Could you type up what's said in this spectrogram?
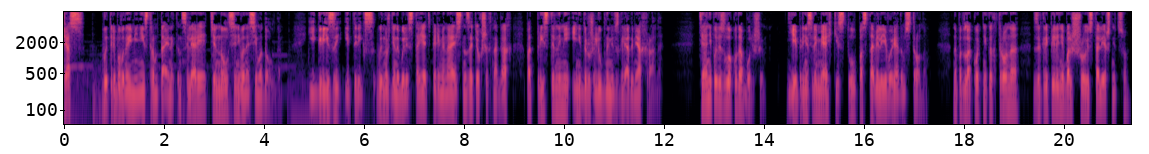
Час, вытребованный министром тайной канцелярии, тянулся невыносимо долго. И Гризы, и Трикс вынуждены были стоять, переминаясь на затекших ногах под пристальными и недружелюбными взглядами охраны. Тиане повезло куда больше. Ей принесли мягкий стул, поставили его рядом с троном. На подлокотниках трона закрепили небольшую столешницу,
